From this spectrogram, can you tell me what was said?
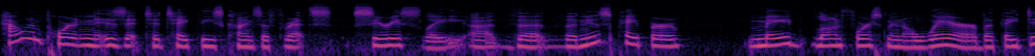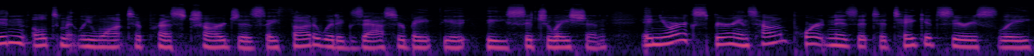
How important is it to take these kinds of threats seriously? Uh, the the newspaper made law enforcement aware, but they didn't ultimately want to press charges. They thought it would exacerbate the, the situation. In your experience, how important is it to take it seriously,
